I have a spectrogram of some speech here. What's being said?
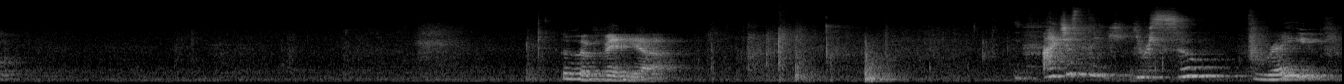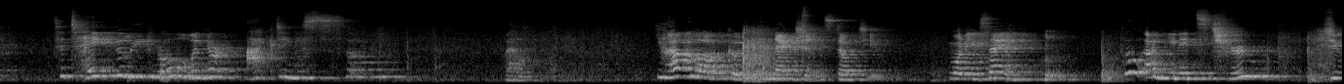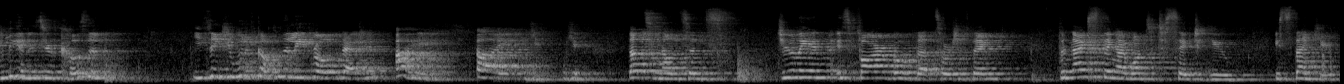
Lavinia. I just think you're so brave to take the lead role when your acting is so. Well, you have a lot of good connections, don't you? What are you saying? Well, I mean, it's true. Julian is your cousin. You think you would have gotten the lead role without him? I, I, that's nonsense. Julian is far above that sort of thing. The nice thing I wanted to say to you is thank you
